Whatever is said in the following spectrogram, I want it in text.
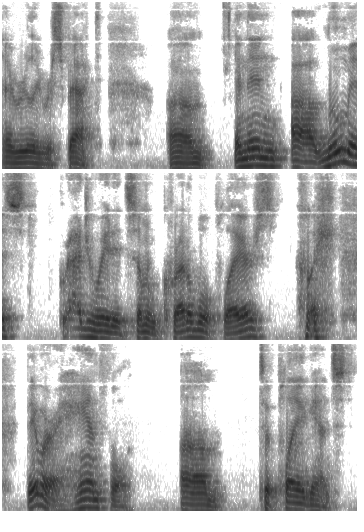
I really respect. Um, and then uh, Loomis graduated some incredible players. like they were a handful um, to play against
